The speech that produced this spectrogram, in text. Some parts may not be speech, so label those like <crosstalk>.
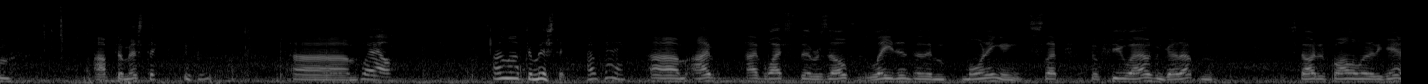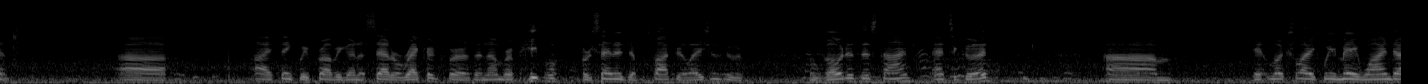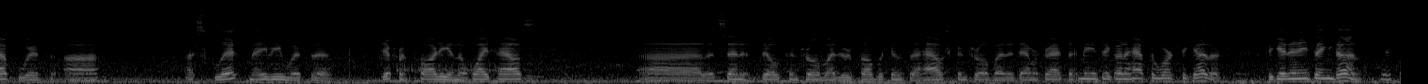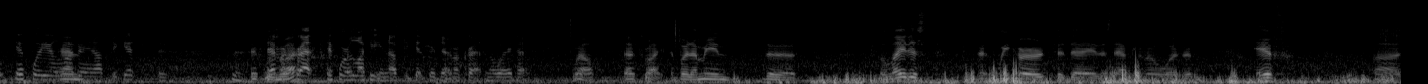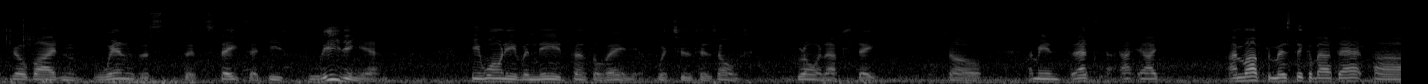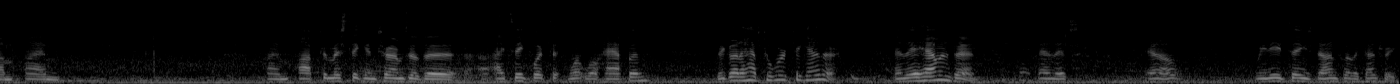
Um, optimistic. Um, Well, I'm optimistic. okay. Um, I've I've watched the results late into the morning and slept for a few hours and got up and started following it again. Uh, I think we're probably going to set a record for the number of people, <laughs> percentage of population who who voted this time. That's good. Um, it looks like we may wind up with uh, a split, maybe with a different party in the White House. Uh, the Senate still controlled by the Republicans, the House controlled by the Democrats. That means they're going to have to work together to get anything done. If, if we are And- lucky enough to get the If we what? Democrat, if we're lucky enough to get the Democrat in the White House. Well, that's right. But I mean, the the latest that we heard today, this afternoon, was that if uh, Joe Biden wins the, the states that he's leading in, he won't even need Pennsylvania, which is his home growing up state. So, I mean, that's I, I I'm optimistic about that. Um, I'm I'm optimistic in terms of the. I think what the, what will happen they're going to have to work together and they haven't been and it's you know we need things done for the country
